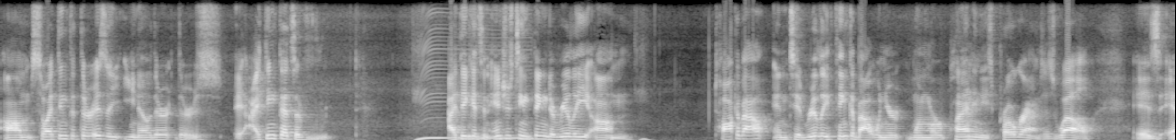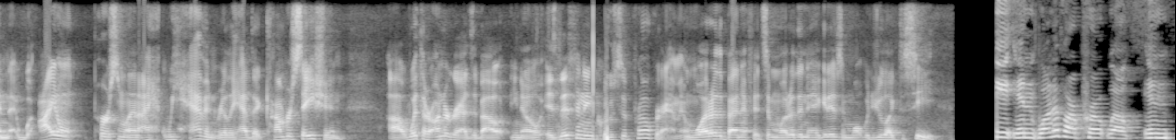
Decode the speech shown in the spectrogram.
Um, so I think that there is a you know there there's I think that's a I think it's an interesting thing to really um, talk about and to really think about when you're when we're planning these programs as well. Is and I don't personally, and I we haven't really had the conversation. Uh, with our undergrads about you know is this an inclusive program and what are the benefits and what are the negatives and what would you like to see in one of our pro well in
